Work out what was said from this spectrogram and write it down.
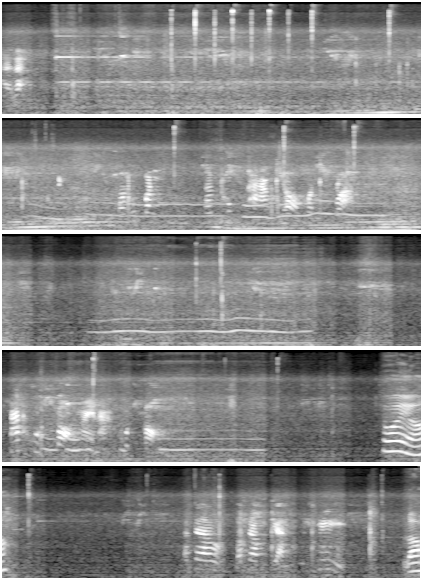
หายละเราทุกปันเรา ทุกทางที่ออกก่อนดีกว่า นัดขุดกล่องหน่อยนะ ขุดกล่องใช่เหรอเราจะเราจะเปลี่ยนพื้นที่ เหรอ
